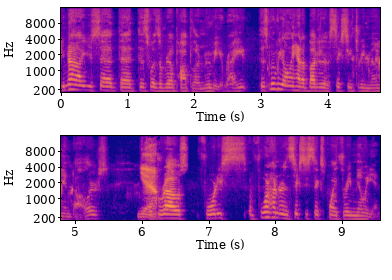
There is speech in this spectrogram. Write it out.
you know how you said that this was a real popular movie, right? This movie only had a budget of sixty-three million dollars. yeah. It grossed 40, 466.3 million.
